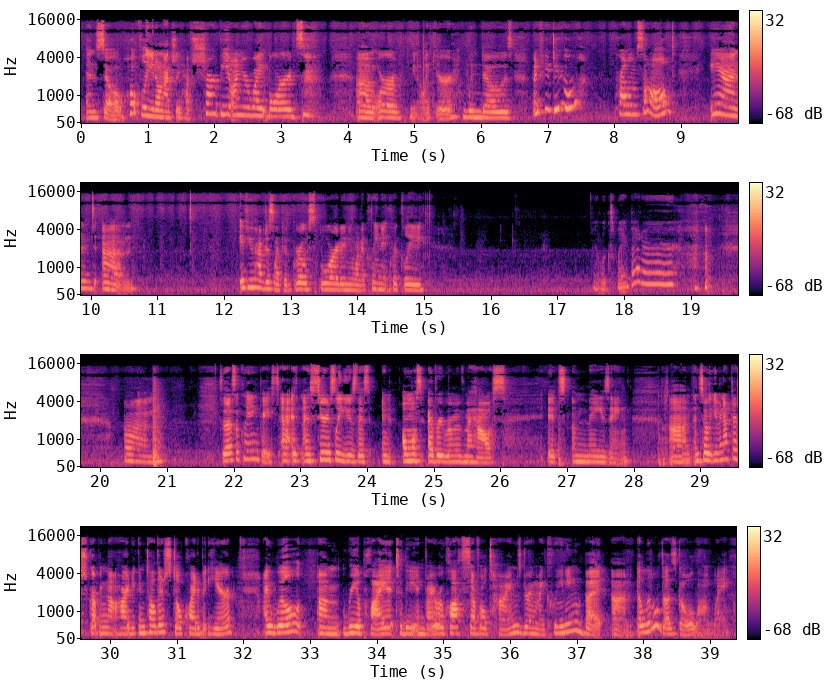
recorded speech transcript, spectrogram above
and so hopefully you don't actually have Sharpie on your whiteboards um, or, you know, like your windows. But if you do, problem solved. And um, if you have just like a gross board and you want to clean it quickly, it looks way better. um, so that's a cleaning paste. And I, I seriously use this in almost every room of my house. It's amazing. Um, and so even after scrubbing that hard, you can tell there's still quite a bit here. I will um, reapply it to the EnviroCloth several times during my cleaning, but um, a little does go a long way.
